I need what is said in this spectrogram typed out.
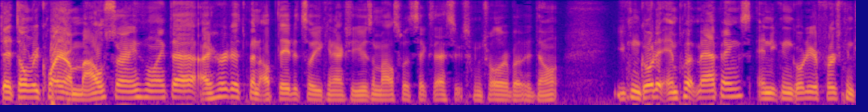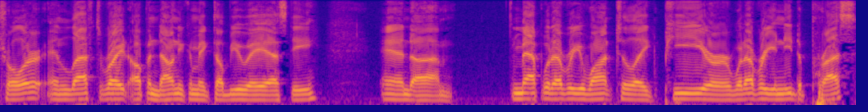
that don't require a mouse or anything like that. I heard it's been updated so you can actually use a mouse with Sixaxis controller, but I don't you can go to input mappings and you can go to your first controller and left, right, up, and down. You can make WASD and um, map whatever you want to like P or whatever you need to press.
